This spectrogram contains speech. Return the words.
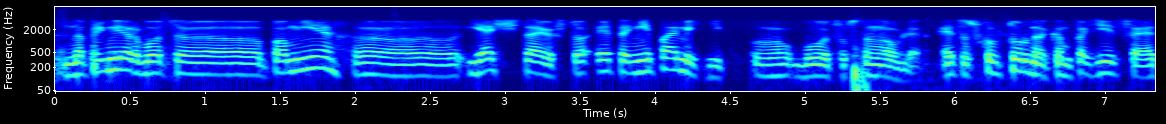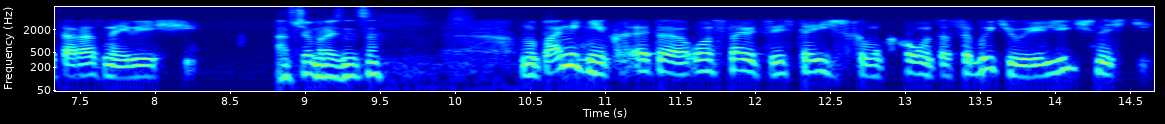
Например, вот э, по мне, э, я считаю, что это не памятник э, будет установлен. Это скульптурная композиция, это разные вещи. А в чем разница? Ну, памятник, это он ставится историческому какому-то событию или личности,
